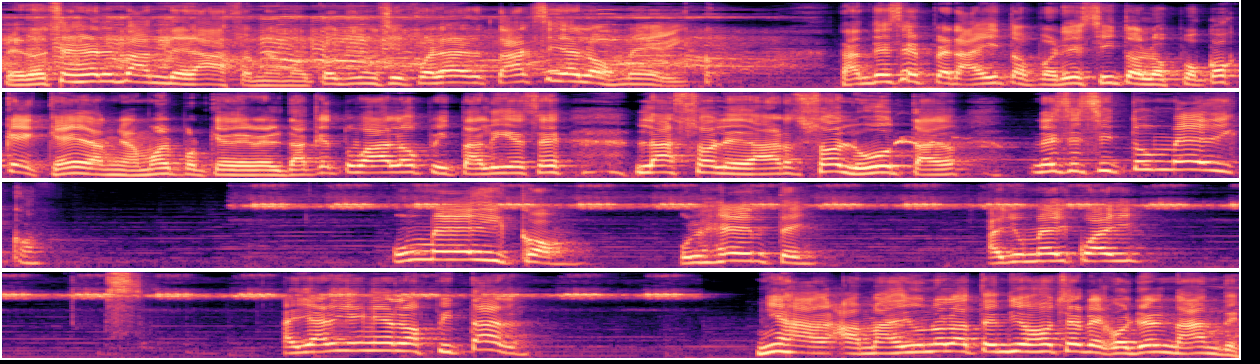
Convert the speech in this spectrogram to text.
Pero ese es el banderazo, mi amor. Como si fuera el taxi de los médicos. Están desesperaditos, pobrecitos, los pocos que quedan, mi amor, porque de verdad que tú vas al hospital y esa es la soledad absoluta. Necesito un médico. Un médico. Urgente. ¿Hay un médico ahí? ¿Hay alguien en el hospital? Ni a, más de uno lo atendió José Gregorio Hernández.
